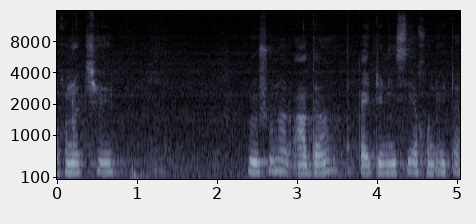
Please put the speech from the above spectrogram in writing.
এখন হচ্ছে রসুন আর আদা কাইটে নিয়েছি, এখন এটা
